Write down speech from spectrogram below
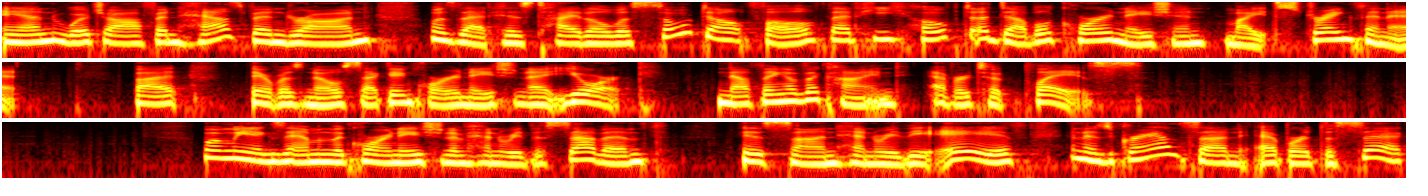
and which often has been drawn, was that his title was so doubtful that he hoped a double coronation might strengthen it. But there was no second coronation at York. Nothing of the kind ever took place. When we examine the coronation of Henry VII, his son Henry VIII, and his grandson Edward VI,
